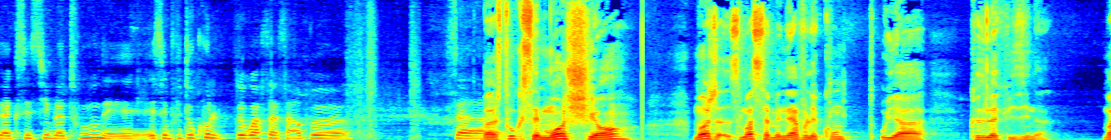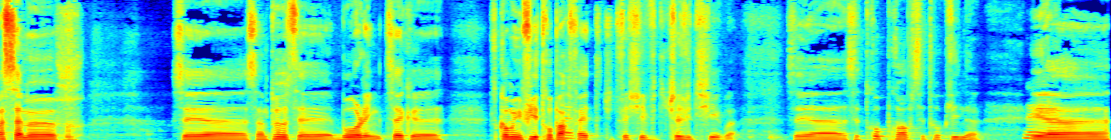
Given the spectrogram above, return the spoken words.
c'est accessible à tout le monde et, et, c'est plutôt cool de voir ça. C'est un peu. Ça... Bah, je trouve que c'est moins chiant. Moi, moi ça m'énerve les comptes où il y a que de la cuisine. Moi, ça me. c'est, c'est un peu c'est boring. Tu sais que c'est comme une fille trop parfaite, tu te fais chier, tu te fais vite chier, quoi. C'est euh, c'est trop propre, c'est trop clean. Et, euh,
